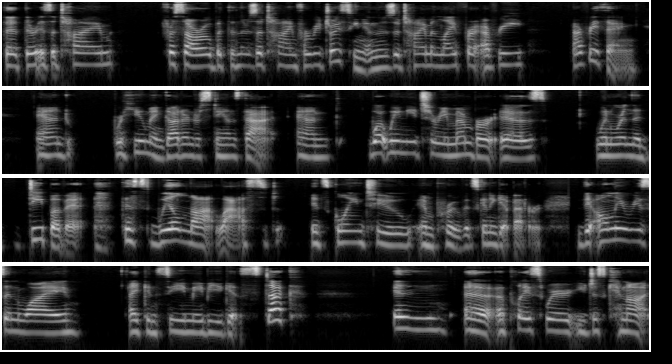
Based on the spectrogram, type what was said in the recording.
that there is a time for sorrow, but then there's a time for rejoicing and there's a time in life for every everything." And we're human. God understands that. And what we need to remember is when we're in the deep of it, this will not last. It's going to improve. It's going to get better. The only reason why I can see maybe you get stuck in a, a, place where you just cannot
